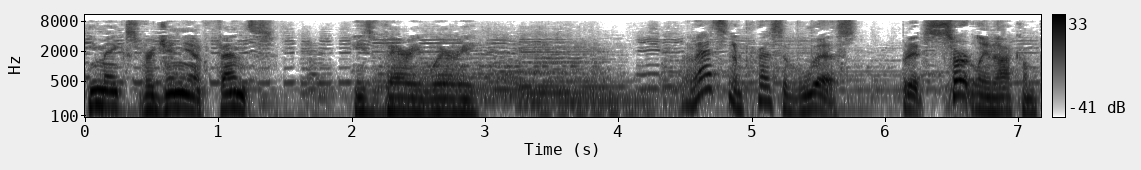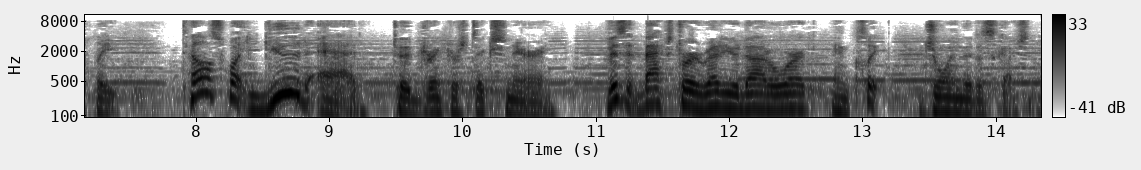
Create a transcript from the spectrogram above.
He makes Virginia fence. He's very weary. Now that's an impressive list, but it's certainly not complete. Tell us what you'd add to a drinker's dictionary. Visit backstoryradio.org and click join the discussion.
